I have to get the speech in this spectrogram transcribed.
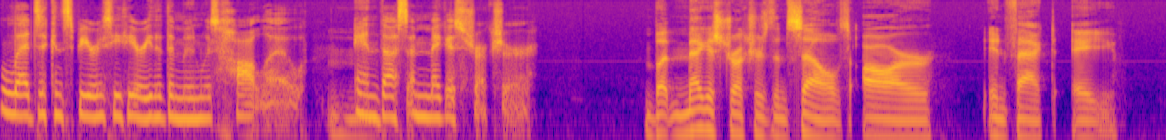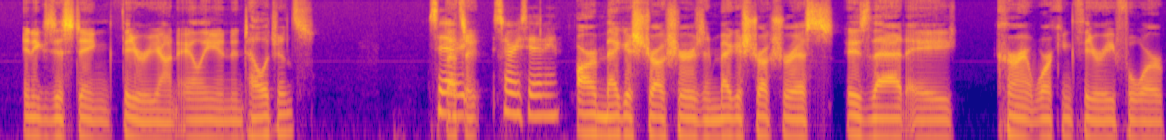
led to conspiracy theory that the moon was hollow mm-hmm. and thus a megastructure. But megastructures themselves are in fact a an existing theory on alien intelligence. That's that, a- sorry, say that again. are megastructures and megastructurists is that a current working theory for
